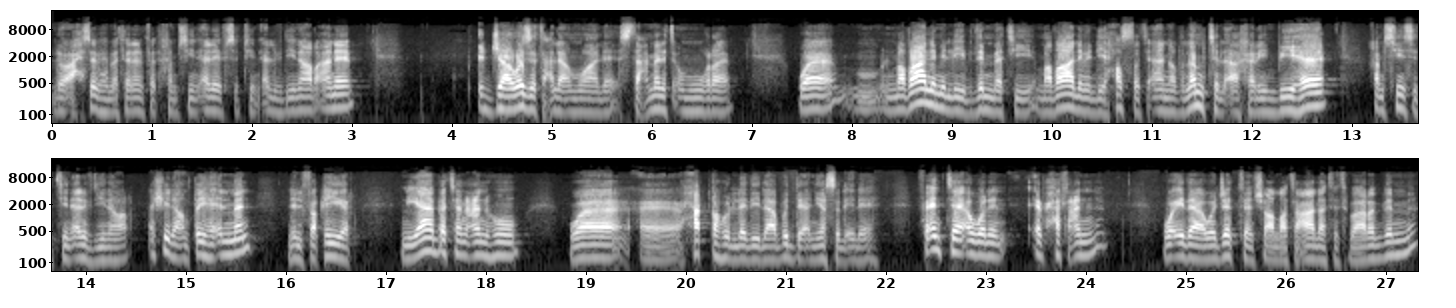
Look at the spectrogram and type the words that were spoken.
لو أحسبها مثلا فد خمسين ألف ستين ألف دينار أنا تجاوزت على أمواله استعملت أموره. والمظالم اللي بذمتي مظالم اللي حصلت أنا ظلمت الآخرين بها خمسين ستين ألف دينار. أشيلها أنطيها علما للفقير نيابة عنه وحقه الذي لا بد أن يصل إليه. فأنت أولا ابحث عنه وإذا وجدت إن شاء الله تعالى تتبارى الذمة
